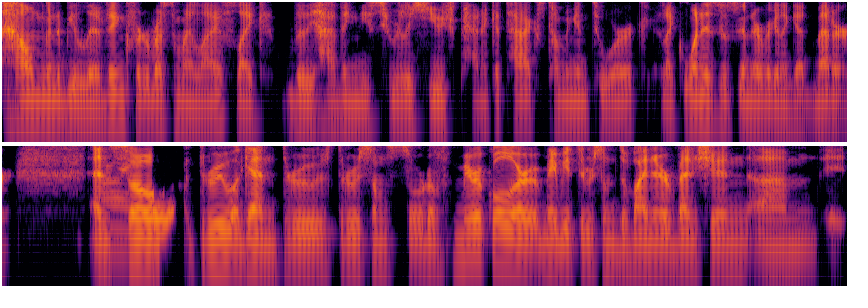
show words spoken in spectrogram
how I'm going to be living for the rest of my life, like really having these really huge panic attacks coming into work. Like, when is this ever going to get better? And right. so, through again, through through some sort of miracle, or maybe through some divine intervention, um, it,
